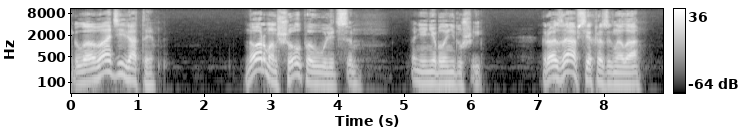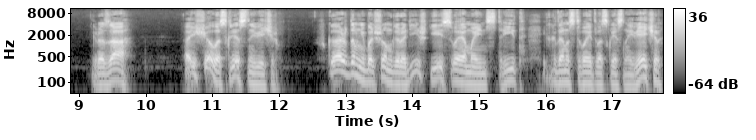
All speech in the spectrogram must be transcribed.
Глава девятая Норман шел по улице. На ней не было ни души. Гроза всех разогнала. Гроза. А еще воскресный вечер. В каждом небольшом городишке есть своя Мейн-стрит, и когда наступает воскресный вечер,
